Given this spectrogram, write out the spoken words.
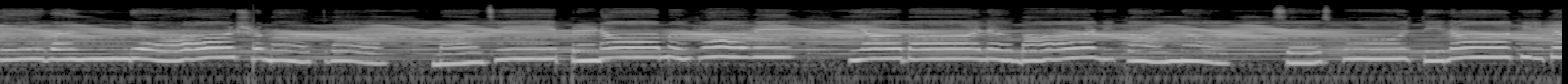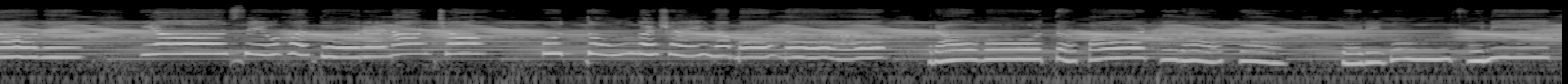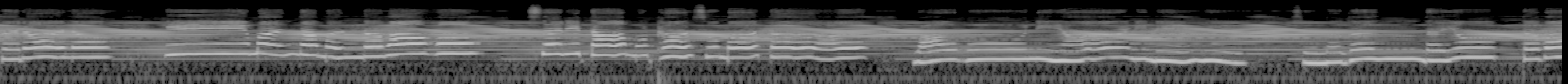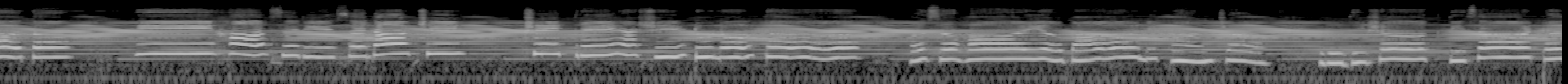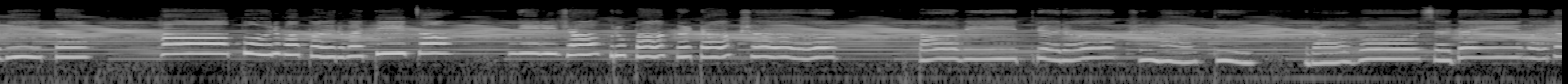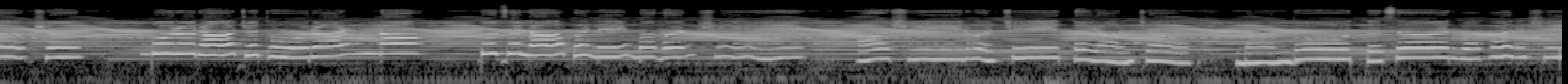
हे वन्द्य आश्रमात्वा माझे प्रणाम घ्यावे. या बालबालिकांना सस्फूर्तीला की द्यावे. या सिंहतोरणांच्या उत्तुंग शैलमाला राहोत पाठी राख्या. करी सुमाता वाहुनी आणि नेमी सुमगंधयुक्त वाता ही हासरी सदाची क्षेत्रे अशी असहाय बालिकांच्या हृदिशक्ती साठवित। हा पूर्व पर्वतीचा गिरिजा कृपा कटाक्ष पावित्र्य रक्षणार्थी राहो सदैव दक्ष। गुरुराज थोर अण्णा तुझला भले महर्षी आशीर्वचेतयांच्या नांदोत सर्व हर्षी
